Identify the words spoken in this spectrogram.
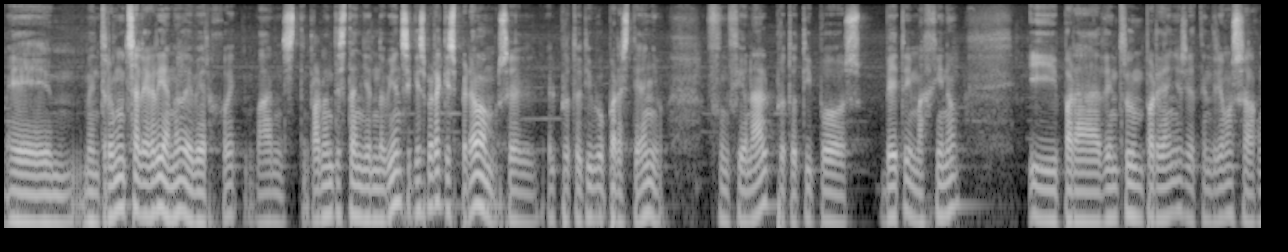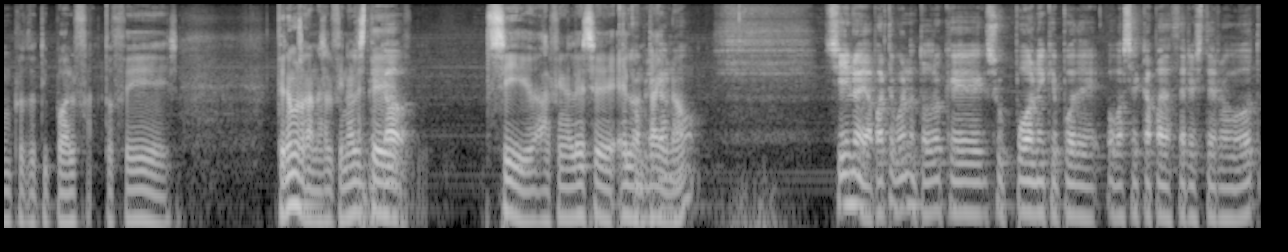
me entró mucha alegría, ¿no? De ver, joder, realmente están yendo bien. Sí que es verdad que esperábamos el, el prototipo para este año. Funcional, prototipos beta, imagino y para dentro de un par de años ya tendríamos algún prototipo alfa. Entonces, tenemos ganas. Al final este... Sí, al final es eh, el on time, ¿no? Sí, no, y aparte, bueno, todo lo que supone que puede o va a ser capaz de hacer este robot,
